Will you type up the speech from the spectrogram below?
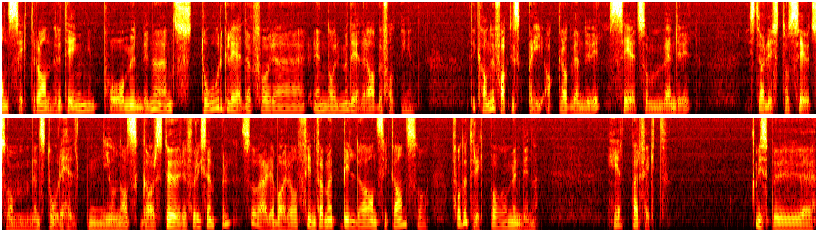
ansikter og andre ting på munnbindet en stor glede for enorme deler av befolkningen. De kan jo faktisk bli akkurat hvem de vil, se ut som hvem de vil. Hvis de har lyst til å se ut som den store helten Jonas Gahr Støre f.eks., så er det bare å finne fram et bilde av ansiktet hans og få det trygt på munnbindet. Helt perfekt. Hvis du eh,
